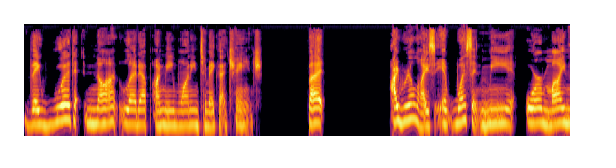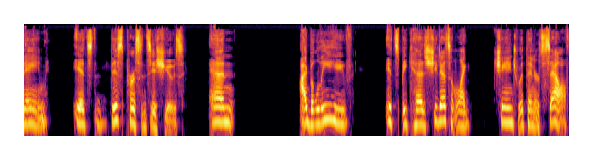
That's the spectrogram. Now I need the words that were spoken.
they would not let up on me wanting to make that change. But I realized it wasn't me or my name, it's this person's issues. And I believe it's because she doesn't like change within herself.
